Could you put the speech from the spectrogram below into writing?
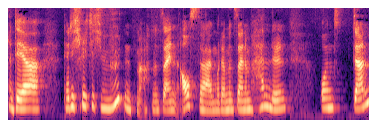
Der, der dich richtig wütend macht mit seinen Aussagen oder mit seinem Handeln. Und dann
